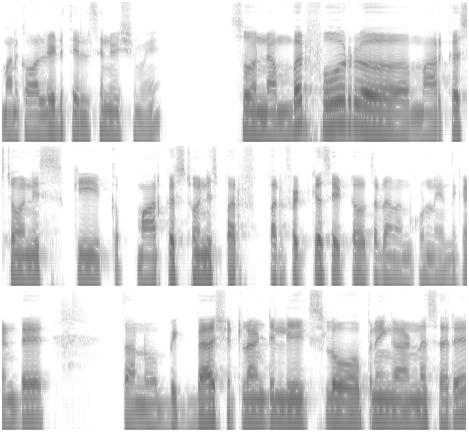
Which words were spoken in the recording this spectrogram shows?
మనకు ఆల్రెడీ తెలిసిన విషయమే. సో, నెంబర్ ఫోర్ మార్కస్ టోనిస్కి మార్కస్ టోనిస్ పర్ఫ్ పర్ఫెక్ట్‌గా సెట్ అవుతాడని అనుకుంటున్నాను. ఎందుకంటే తను బిగ్ బ్యాష్ ఇట్లాంటి లీగ్స్‌లో ఓపెనింగ్ ఆడినా సరే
